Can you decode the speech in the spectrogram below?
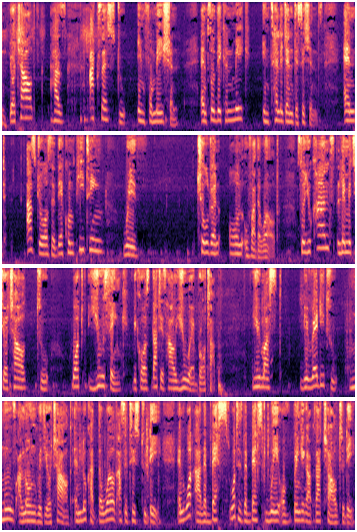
your child has access to information and so they can make intelligent decisions. And as Joel said, they're competing with children all over the world. So you can't limit your child to what you think because that is how you were brought up you must be ready to move along with your child and look at the world as it is today. And what are the best what is the best way of bringing up that child today?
